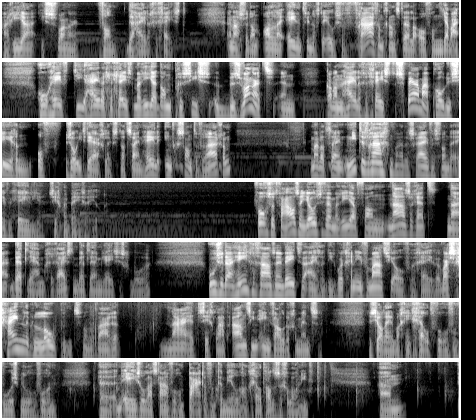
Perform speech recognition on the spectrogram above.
Maria is zwanger van de Heilige Geest. En als we dan allerlei 21ste eeuwse vragen gaan stellen over van, ja maar hoe heeft die Heilige Geest Maria dan precies bezwangerd? En kan een heilige geest sperma produceren of zoiets dergelijks? Dat zijn hele interessante vragen. Maar dat zijn niet de vragen waar de schrijvers van de evangelie zich mee bezig hielden. Volgens het verhaal zijn Jozef en Maria van Nazareth naar Bethlehem gereisd. In Bethlehem Jezus geboren. Hoe ze daarheen gegaan zijn, weten we eigenlijk niet. Er wordt geen informatie over gegeven. Waarschijnlijk lopend, want het waren, naar het zich laat aanzien, eenvoudige mensen. Dus die hadden helemaal geen geld voor een vervoersmiddel, voor een, uh, een ezel, laat staan voor een paard of een kameel. Geld hadden ze gewoon niet. Um,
